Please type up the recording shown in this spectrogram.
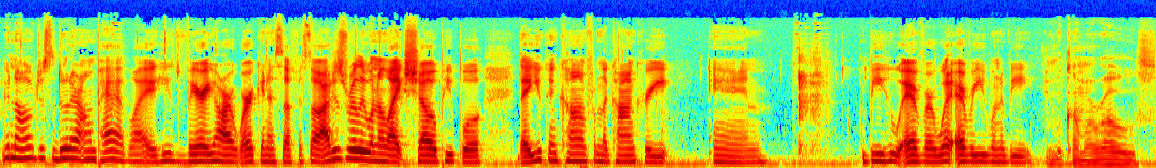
you know, just to do their own path. Like he's very hardworking and stuff. And so I just really want to like show people that you can come from the concrete and be whoever, whatever you want to be. Become a rose.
